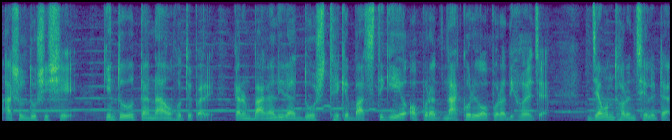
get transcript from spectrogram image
আসল দোষী সে। কিন্তু তা নাও হতে পারে, কারণ বাঙালিরা দোষ থেকে বাঁচতে গিয়ে অপরাধ না করেও অপরাধী হয়ে যায়। যেমন ধরেন ছেলেটা,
